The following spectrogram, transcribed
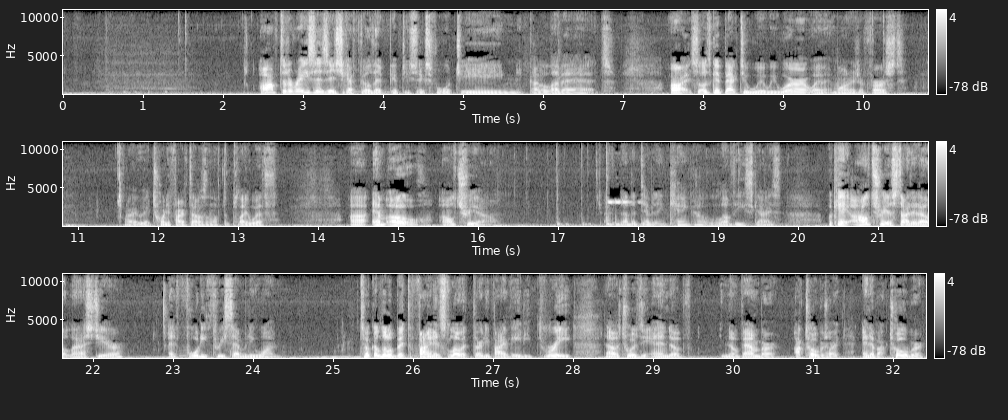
Off to the races, and she got filled at 56.14. Gotta love it. All right, so let's get back to where we were. Wait minute, monitor first. All right, we had 25,000 left to play with. Uh, MO, Altria. Another dividend king. I love these guys. Okay, Altria started out last year at 43.71. Took a little bit to find its low at 35.83. That was towards the end of November, October, sorry, end of October.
